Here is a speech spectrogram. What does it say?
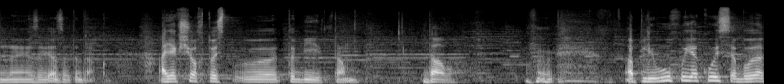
не зав'язувати драку. А якщо хтось е, тобі там дав аплівуху якусь, або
